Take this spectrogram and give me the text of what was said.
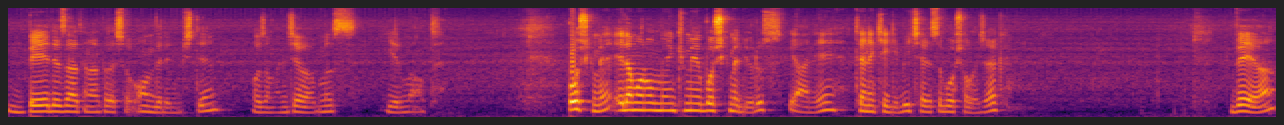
B'de zaten arkadaşlar 10 verilmişti. O zaman cevabımız 26. Boş küme, eleman olmayan kümeye boş küme diyoruz. Yani teneke gibi içerisi boş olacak. Veya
